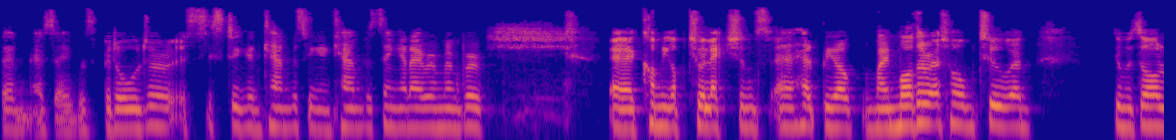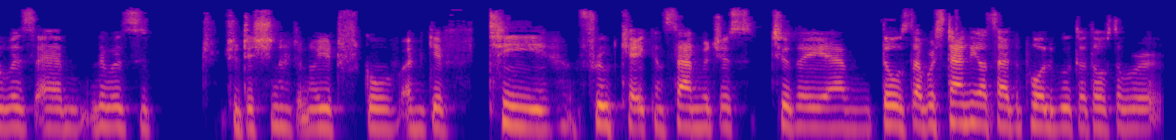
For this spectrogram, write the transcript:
then as I was a bit older, assisting and canvassing and canvassing. And I remember uh, coming up to elections, uh, helping out my mother at home too. And there was always um, there was a tradition. I don't know. You'd go and give tea, fruit cake, and sandwiches to the um, those that were standing outside the polling booth or those that were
